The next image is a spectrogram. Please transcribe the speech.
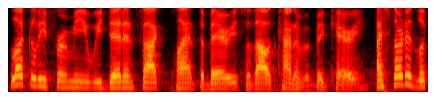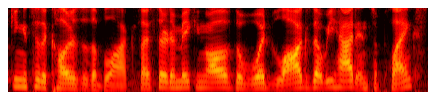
Luckily for me, we did in fact plant the berries, so that was kind of a big carry. I started looking into the colors of the blocks. I started making all of the wood logs that we had into planks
